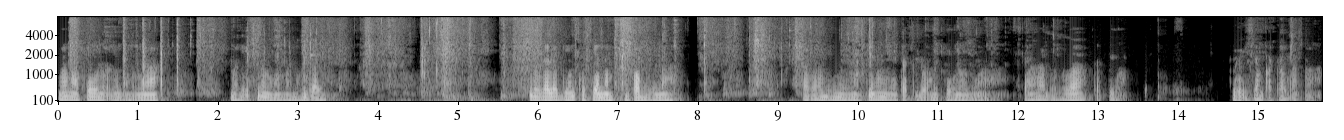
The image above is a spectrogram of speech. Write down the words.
Mga puno yun, ang mga maliit na mga manunggay. Nilalagyan ko siya ng pampabunga. Para bumunga. Tinan niya, tatlo ang puno niya. Isa, dalawa, tatlo. Pero isang katawan. Oh.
